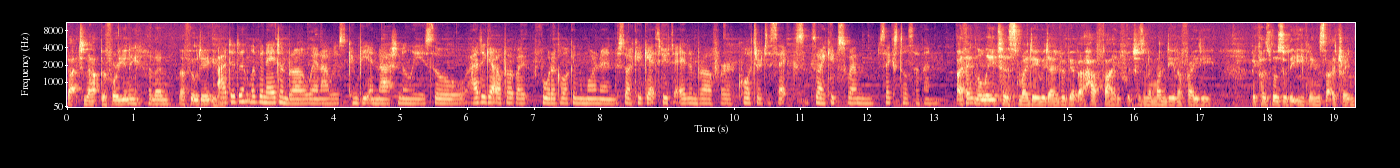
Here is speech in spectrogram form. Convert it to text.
back to nap before uni and then a full day at uni. I didn't live in Edinburgh when I was competing nationally, so I had to get up at about four o'clock in the morning so I could get through to Edinburgh for quarter to six, so I could swim six till seven. I think the latest my day would end would be about half five, which is on a Monday and a Friday because those are the evenings that I train.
